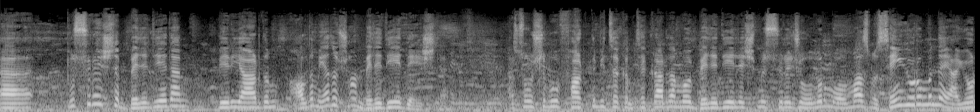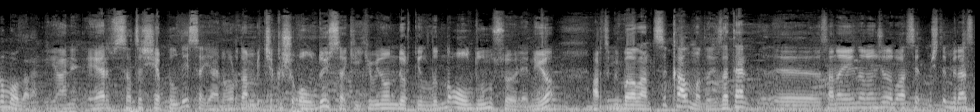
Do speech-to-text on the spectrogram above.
Ee, bu süreçte belediyeden bir yardım aldı mı ya da şu an belediye değişti. Sonuçta bu farklı bir takım. Tekrardan bu belediyeleşme süreci olur mu olmaz mı? Senin yorumun ne ya yorum olarak? Yani eğer satış yapıldıysa yani oradan bir çıkış olduysa ki 2014 yılında olduğunu söyleniyor. Artık bir bağlantısı kalmadı. Zaten e, sana yayından önce de bahsetmiştim biraz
